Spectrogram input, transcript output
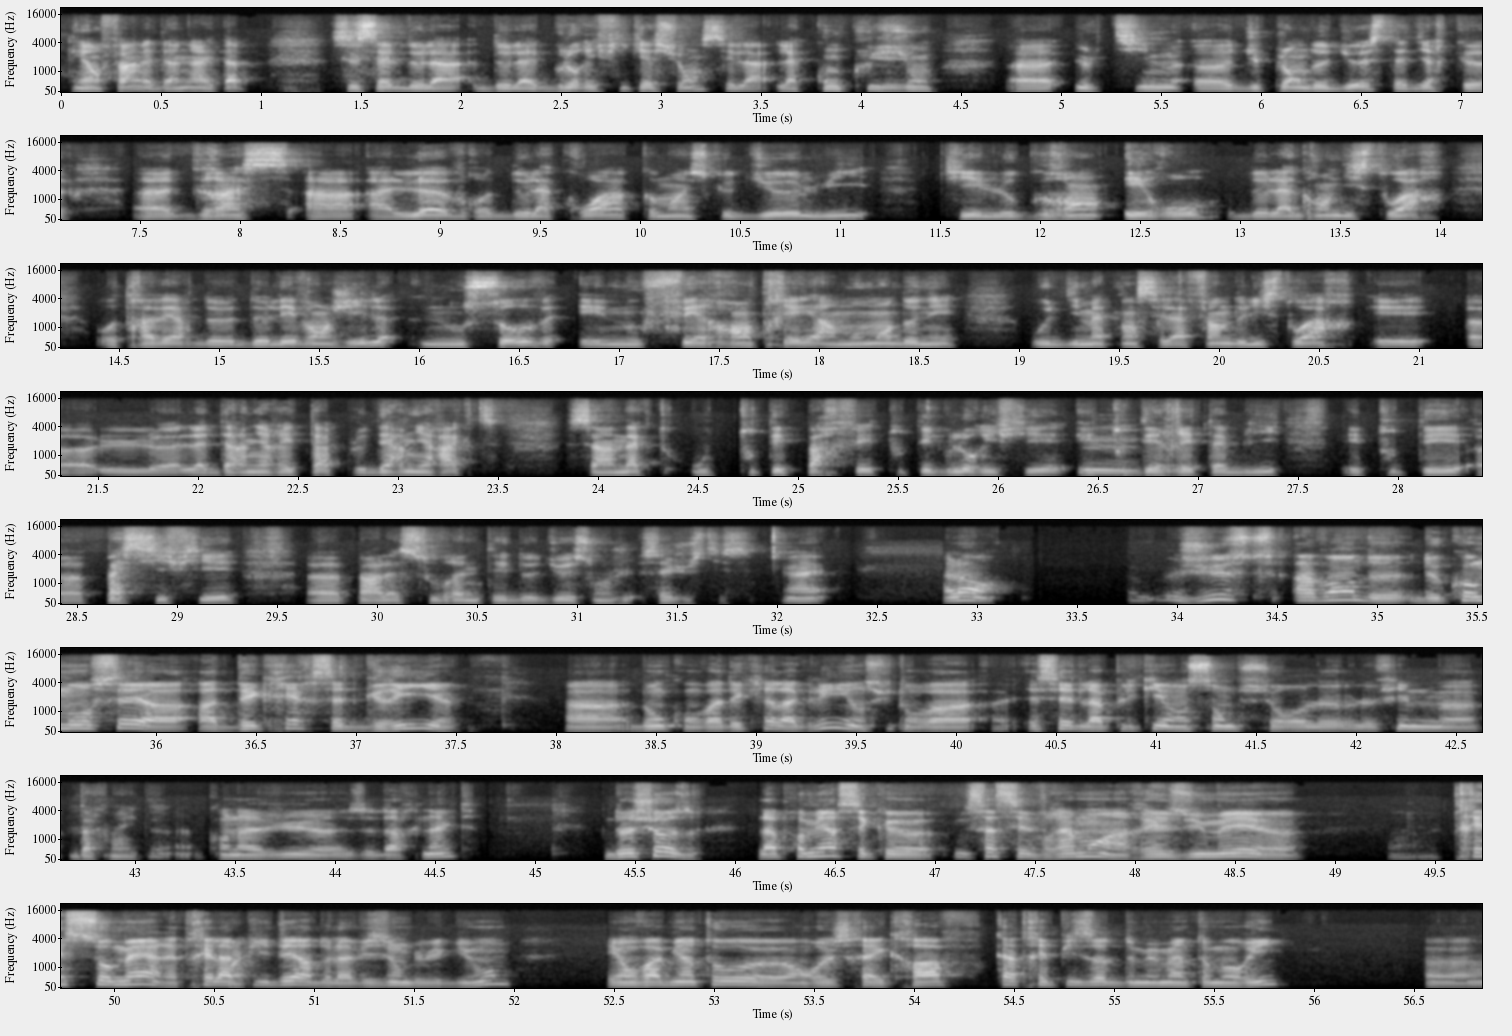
Et enfin, la dernière étape, c'est celle de la, glorification, c'est la, conclusion euh, ultime euh, du plan de Dieu, c'est-à-dire que euh, grâce à l'œuvre de la croix, comment est-ce que Dieu, lui, qui est le grand héros de la grande histoire, au travers de, de l'évangile, nous sauve et nous fait rentrer à un moment donné où il dit maintenant c'est la fin de l'histoire et euh, le, la dernière étape, le dernier acte, c'est un acte où tout est parfait, tout est glorifié et Mm. tout est rétabli et tout est euh, pacifié euh, par la souveraineté de Dieu et son, sa justice. Ouais. Alors, juste avant de, de commencer à, à décrire cette grille, euh, donc on va décrire la grille, ensuite on va essayer de l'appliquer ensemble sur le, le film euh, Dark Knight. qu'on a vu, euh, The Dark Knight. Deux choses. La première, c'est que ça, c'est vraiment un résumé euh, très sommaire et très Ouais. lapidaire de la vision biblique du monde. Et on va bientôt euh, enregistrer avec Raph quatre épisodes de Memento Mori, euh,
